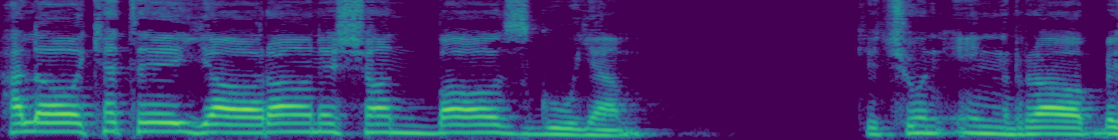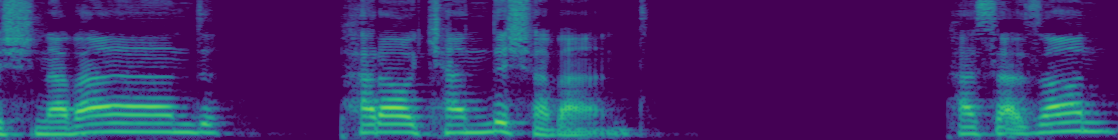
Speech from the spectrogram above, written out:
هلاکت یارانشان بازگویم که چون این را بشنوند پراکنده شوند. پس از آن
